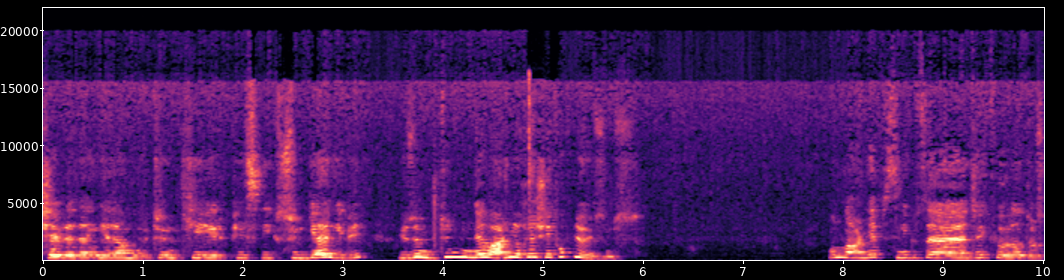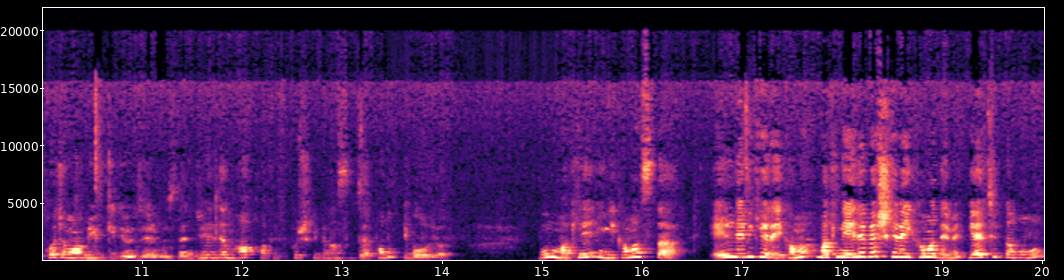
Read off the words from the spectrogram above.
çevreden gelen bu bütün kir, pislik, sünger gibi yüzün bütün ne var ne yok her şey topluyor yüzümüz. Bunların hepsini güzelce atıyoruz. Kocaman bir yük gidiyor üzerimizden. Cildim hap hafif kuş gibi nasıl güzel pamuk gibi oluyor. Bu makinenin yıkaması da elle bir kere yıkama, makineyle beş kere yıkama demek. Gerçekten bunun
